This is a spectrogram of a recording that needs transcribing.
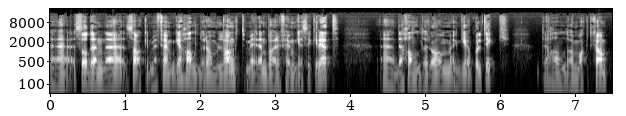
Eh, så denne saken med 5G handler om langt mer enn bare 5G-sikkerhet. Eh, det handler om geopolitikk. Det handler om maktkamp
